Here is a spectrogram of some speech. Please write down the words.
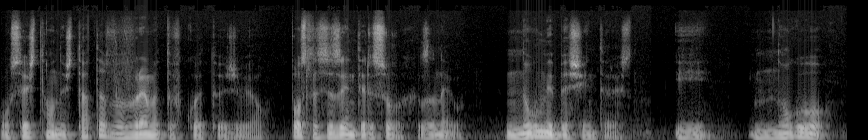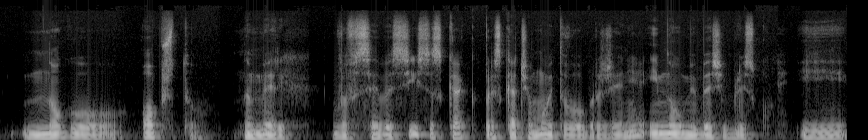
усещал нещата във времето, в което е живял. После се заинтересувах за него. Много ми беше интересно. И много, много общо намерих в себе си с как прескача моето въображение и много ми беше близко. И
